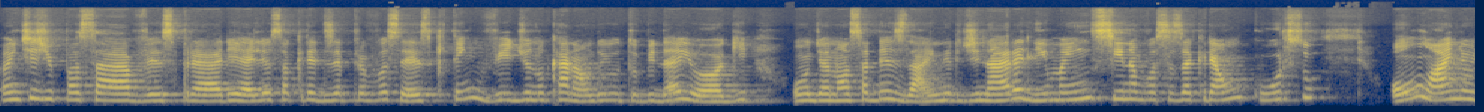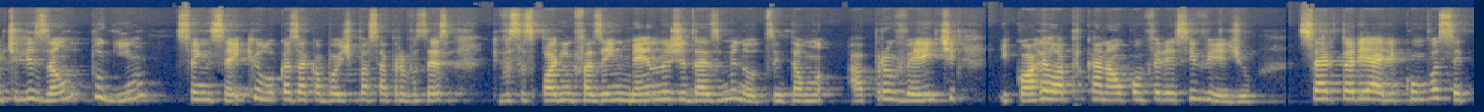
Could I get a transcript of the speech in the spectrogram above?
Antes de passar a vez para a Arielle, eu só queria dizer para vocês que tem vídeo no canal do YouTube da Yogi, onde a nossa designer Dinara Lima ensina vocês a criar um curso online utilizando o plugin Sensei que o Lucas acabou de passar para vocês, que vocês podem fazer em menos de 10 minutos. Então aproveite e corre lá para o canal conferir esse vídeo. Certo, Arielle, com você,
